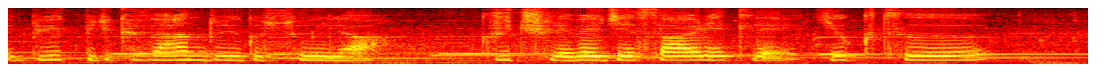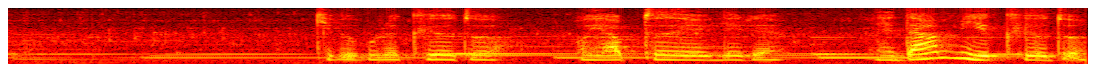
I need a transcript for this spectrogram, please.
ve büyük bir güven duygusuyla, güçle ve cesaretle yıktığı gibi bırakıyordu o yaptığı evleri. Neden mi yıkıyordu?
